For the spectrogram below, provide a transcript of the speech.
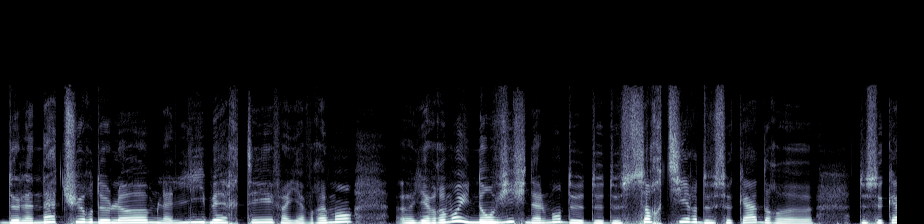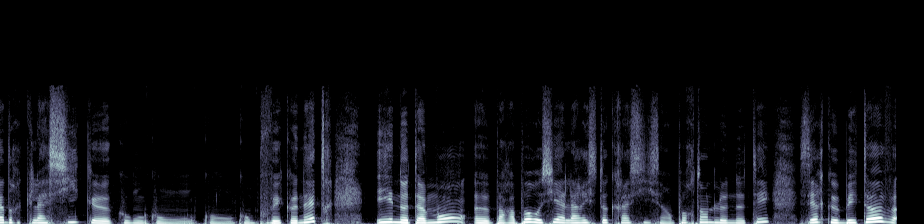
de la nature de l'homme, la liberté. Enfin, il y a vraiment, euh, il y a vraiment une envie finalement de, de, sortir de ce cadre, euh, de ce cadre classique euh, qu'on pouvait connaître, et notamment par rapport aussi à l'aristocratie. C'est important de le noter. C'est-à-dire que Beethoven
